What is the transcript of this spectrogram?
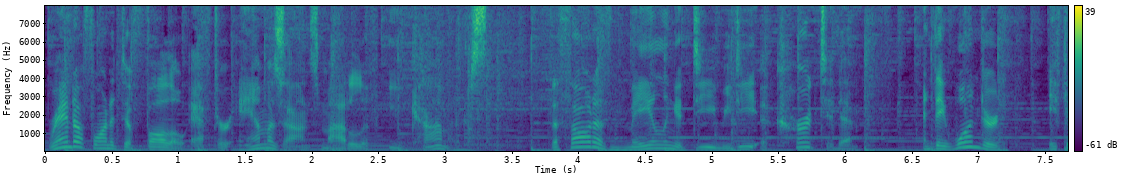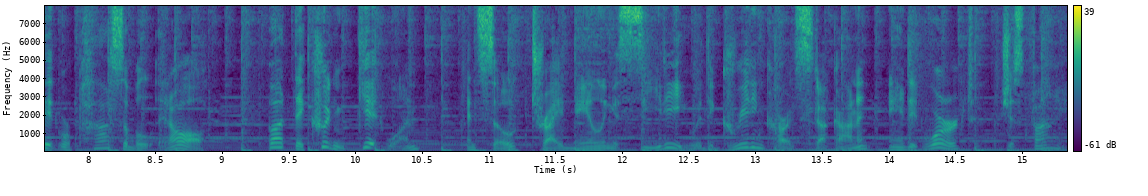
Randolph wanted to follow after Amazon's model of e commerce. The thought of mailing a DVD occurred to them, and they wondered if it were possible at all, but they couldn't get one, and so tried mailing a CD with a greeting card stuck on it, and it worked just fine.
